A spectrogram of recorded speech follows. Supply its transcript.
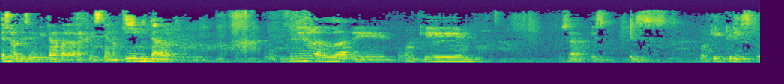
Eso es lo que significa la palabra cristiano, imitador. He tenido la duda de por qué, o sea, es, es ¿por qué Cristo?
